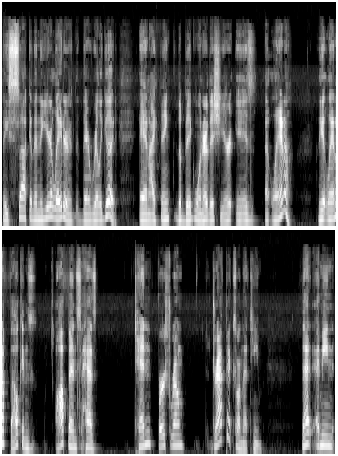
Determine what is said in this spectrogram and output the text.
they suck, and then a year later they're really good. And I think the big winner this year is Atlanta. The Atlanta Falcons offense has 10 first round draft picks on that team. That I mean,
